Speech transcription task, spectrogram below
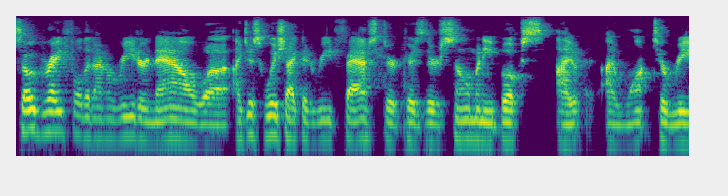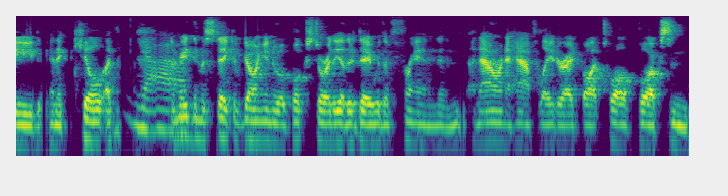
so grateful that I'm a reader now. Uh, I just wish I could read faster because there's so many books I I want to read, and it kill. I, yeah. I made the mistake of going into a bookstore the other day with a friend, and an hour and a half later, I'd bought 12 books, and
